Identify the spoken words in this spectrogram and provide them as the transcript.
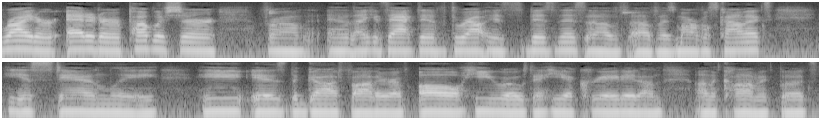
writer, editor, publisher from and like is active throughout his business of, of his Marvel's comics. He is Stan Lee. He is the godfather of all heroes that he had created on on the comic books.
